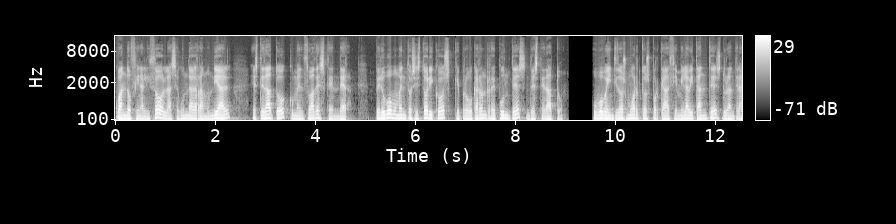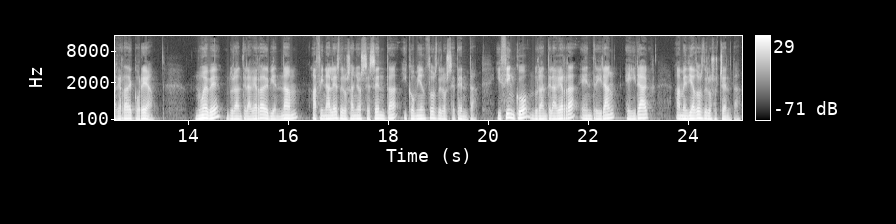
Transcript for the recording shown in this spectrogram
Cuando finalizó la Segunda Guerra Mundial, este dato comenzó a descender, pero hubo momentos históricos que provocaron repuntes de este dato. Hubo 22 muertos por cada 100.000 habitantes durante la Guerra de Corea, 9 durante la Guerra de Vietnam a finales de los años 60 y comienzos de los 70, y cinco durante la guerra entre Irán e Irak a mediados de los 80.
